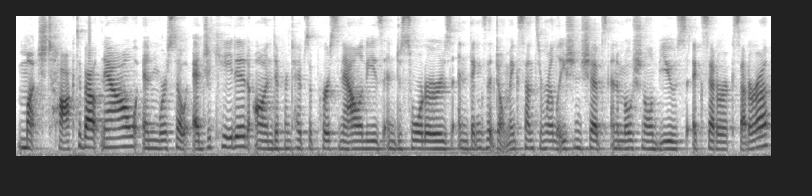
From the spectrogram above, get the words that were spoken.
much talked about now and we're so educated on different types of personalities and disorders and things that don't make sense in relationships and emotional abuse et cetera et cetera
